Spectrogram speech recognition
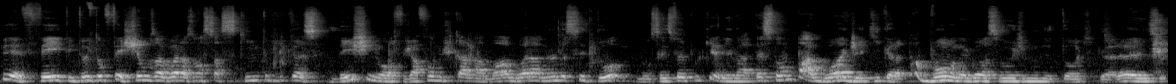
Perfeito, então, então fechamos agora as nossas quíntuplicas deixem off. Já fomos de carnaval, agora a Nanda citou, não sei se foi por querer, mas até citou um pagode aqui, cara. Tá bom o negócio hoje no cara, é isso.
